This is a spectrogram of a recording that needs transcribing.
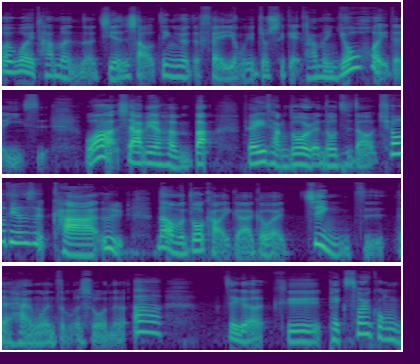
会为他们呢减少订阅的费用，也就是给他们优惠的意思。哇，下面很棒，非常多人都知道秋天是卡日，那我们多考一个啊，各位，镜子的韩文怎么说呢？啊，这个是 Pixel 公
